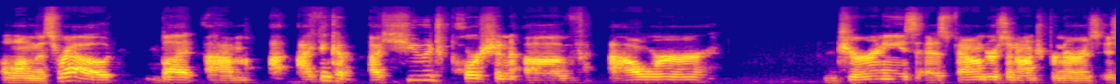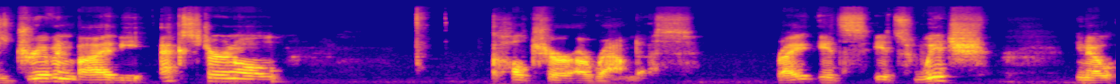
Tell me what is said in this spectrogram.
along this route. But um, I, I, think a, a huge portion of our journeys as founders and entrepreneurs is driven by the external culture around us right it's it's which you know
